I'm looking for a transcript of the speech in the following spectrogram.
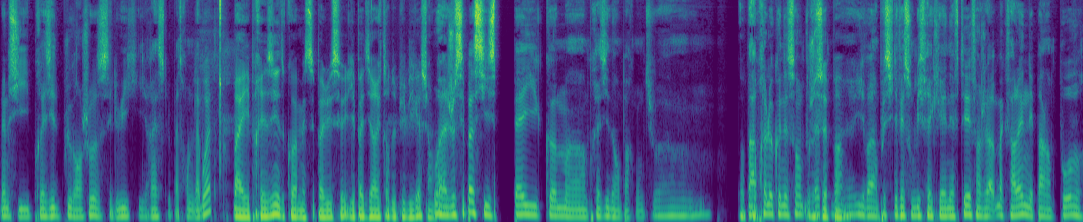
même s'il préside plus grand chose. C'est lui qui reste le patron de la boîte. Bah, il préside, quoi, mais c'est pas lui, il est pas directeur de publication. Ouais, je sais pas s'il se paye comme un président, par contre, tu vois. Bah, après le connaissant, peut-être. sais pas. euh, Il va, en plus, il a fait son bif avec les NFT. Enfin, je- McFarlane n'est pas un pauvre.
